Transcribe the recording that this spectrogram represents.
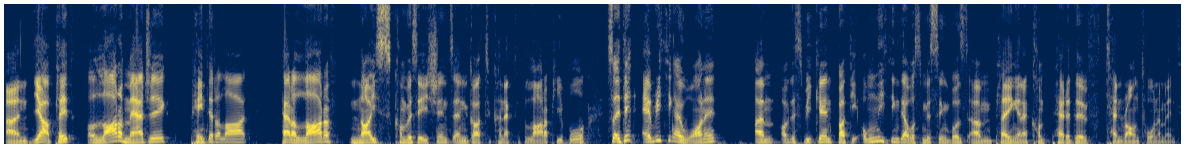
And yeah, played a lot of Magic, painted a lot, had a lot of nice conversations, and got to connect with a lot of people. So I did everything I wanted um, of this weekend, but the only thing that was missing was um, playing in a competitive 10 round tournament.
